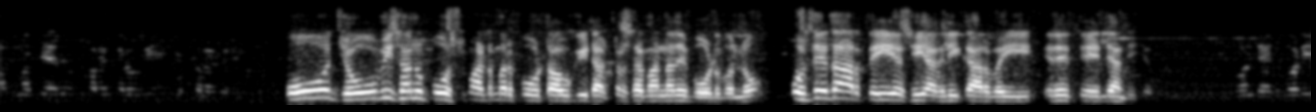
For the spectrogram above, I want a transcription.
ਆਤਮ ਹੱਤਿਆ ਦੇ ਉੱਪਰ ਕਰੋਗੇ ਕਿਸ ਤਰ੍ਹਾਂ ਕਰੋਗੇ ਉਹ ਜੋ ਵੀ ਸਾਨੂੰ ਪੋਸਟਮਾਰਟਮ ਰਿਪੋਰਟ ਆਊਗੀ ਡਾਕਟਰ ਸਾਹਿਬਾਨਾਂ ਦੇ ਬੋਰਡ ਵੱਲੋਂ ਉਸ ਦੇ ਆਧਾਰ ਤੇ ਹੀ ਅਸੀਂ ਅਗਲੀ ਕਾਰਵਾਈ ਇਹਦੇ ਤੇ ਲਿਆਂਦੀ ਜਾਊਗੀ। ਹੁਣ ਡੈਡ ਬੋਡੀ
